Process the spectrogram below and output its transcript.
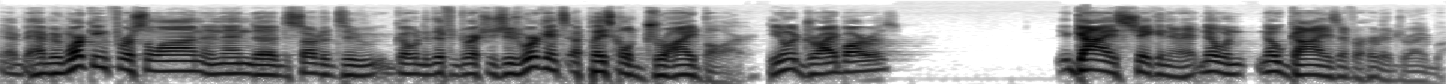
had been working for a salon and then started to go in a different direction. She was working at a place called Dry Bar. Do you know what Dry Bar is? Guys shaking their head. No one, no guy has ever heard of dry bar.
